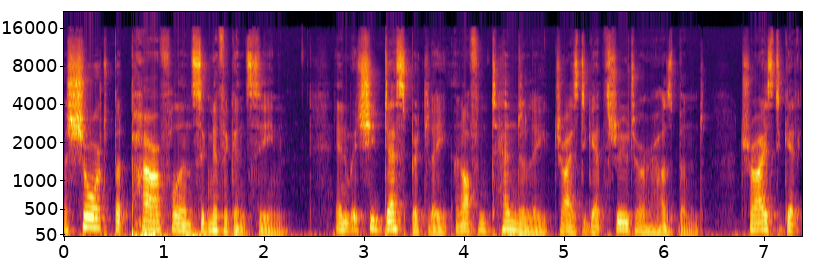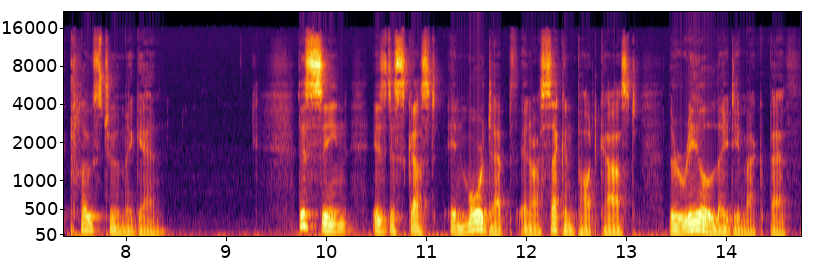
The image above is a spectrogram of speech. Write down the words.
a short but powerful and significant scene in which she desperately and often tenderly tries to get through to her husband, tries to get close to him again. This scene is discussed in more depth in our second podcast, The Real Lady Macbeth.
